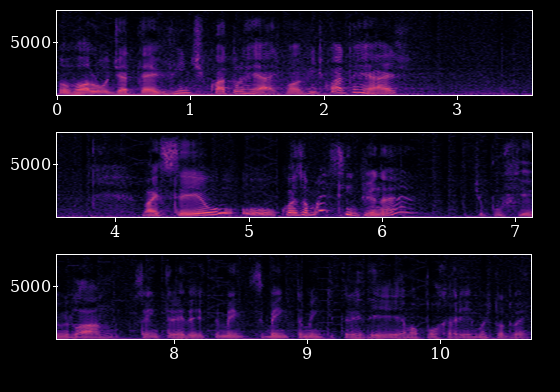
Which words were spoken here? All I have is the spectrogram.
no valor de até 24 reais. Bom, 24 reais vai ser o, o coisa mais simples, né? Tipo um filme lá sem 3D, também, se bem que também que 3D é uma porcaria, mas tudo bem.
